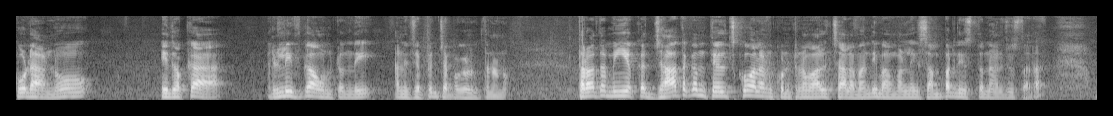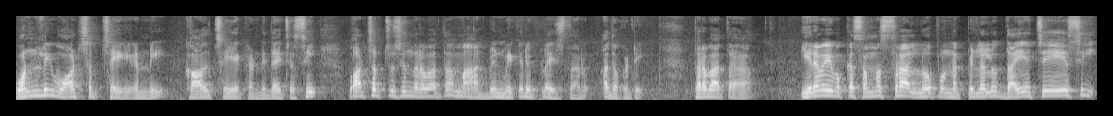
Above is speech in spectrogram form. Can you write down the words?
కూడాను ఇదొక రిలీఫ్గా ఉంటుంది. అని చెప్పి చెప్పగలుగుతున్నాను. తర్వాత మీ యొక్క జాతకం తెలుసుకోవాలనుకుంటున్న వాళ్ళు చాలామంది మమ్మల్ని సంప్రదిస్తున్నారు చూస్తారా? ఓన్లీ వాట్సప్ చేయకండి కాల్ చేయకండి. దయచేసి వాట్సప్ చూసిన తర్వాత మా అడ్మిన్ మీకు రిప్లై ఇస్తారు. అదొకటి. తర్వాత ఇరవై ఒక్క సంవత్సరాల లోపు ఉన్న పిల్లలు దయచేసి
